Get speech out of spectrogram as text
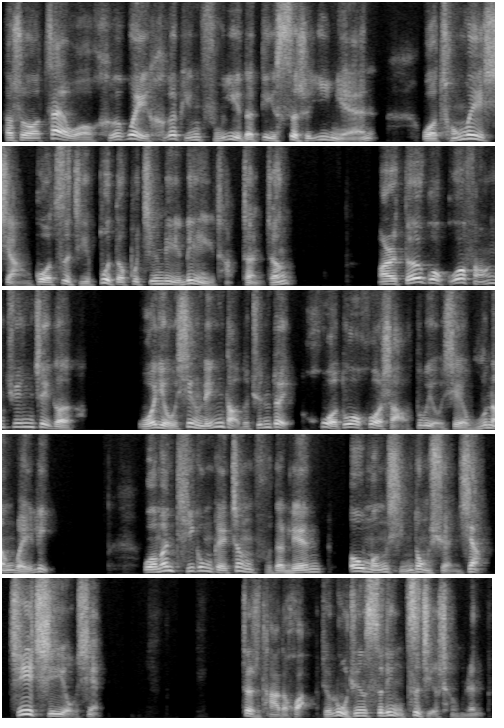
他说：“在我和为和平服役的第四十一年，我从未想过自己不得不经历另一场战争，而德国国防军这个我有幸领导的军队，或多或少都有些无能为力。我们提供给政府的联欧盟行动选项极其有限。”这是他的话，就陆军司令自己承认的。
